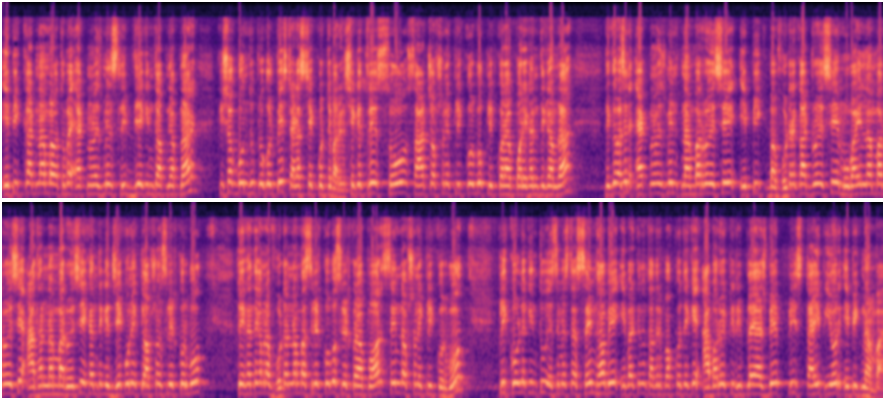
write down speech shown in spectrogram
এপিক কার্ড নাম্বার অথবা অ্যাকনোলেজমেন্ট স্লিপ দিয়ে কিন্তু আপনি আপনার কৃষক বন্ধু প্রকল্পে স্ট্যাটাস চেক করতে পারেন। সেক্ষেত্রে শো সার্চ অপশনে ক্লিক করব। ক্লিক করার পর এখান থেকে আমরা দেখতে পাচ্ছেন অ্যাকনোলেজমেন্ট নাম্বার রয়েছে এপিক বা ভোটার কার্ড রয়েছে মোবাইল নাম্বার রয়েছে, আধার নাম্বার রয়েছে। এখান থেকে যে কোনো একটি অপশন সিলেক্ট করব। তো এখান থেকে আমরা ভোটার নাম্বার সিলেক্ট করব। সিলেক্ট করার পর সেন্ড অপশনে ক্লিক করব। ক্লিক করলে কিন্তু এস এম এসটা সেন্ড হবে। এবার কিন্তু তাদের পক্ষ থেকে আবারও একটি রিপ্লাই আসবে। Please type your EPIC number.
